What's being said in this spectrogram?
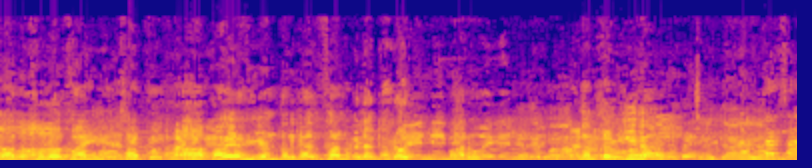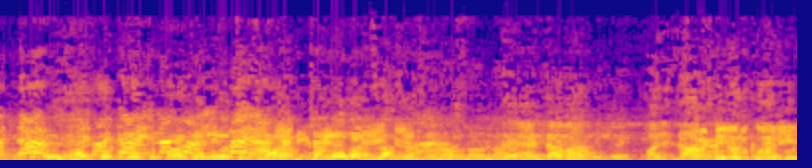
ਗੱਲ ਸੁਣੋ। ਸਾਡੀ ਆਪ ਆਏ ਅਸੀਂ ਅੰਦਰ ਗਏ ਸਾਨੂੰ ਕਹਿੰਦਾ ਬਾਹਰ ਹੋ। ਦਫ਼ਤਰ ਕੀ ਦਾ ਅੰਦਰ ਸਾਡਾ। ਹਾਈ ਕੋਰਟ ਦੇ ਇੱਕ ਪਾਰਟੀ ਨੂੰ ਉੱਥੇ ਚੱਲਿਆ ਦਾ ਐਦਾਂ ਵਾ ਭਾਜੀ ਸਾਡੀ ਇਨਕੁਆਰੀ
